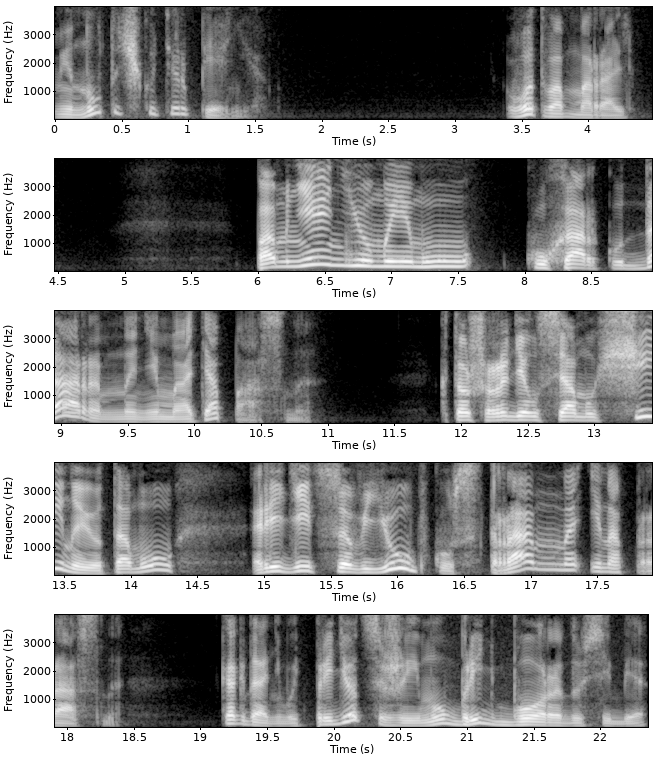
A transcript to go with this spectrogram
Минуточку терпения. Вот вам мораль. По мнению моему, кухарку даром нанимать опасно. Кто ж родился мужчиною, тому рядиться в юбку странно и напрасно. Когда-нибудь придется же ему брить бороду себе,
